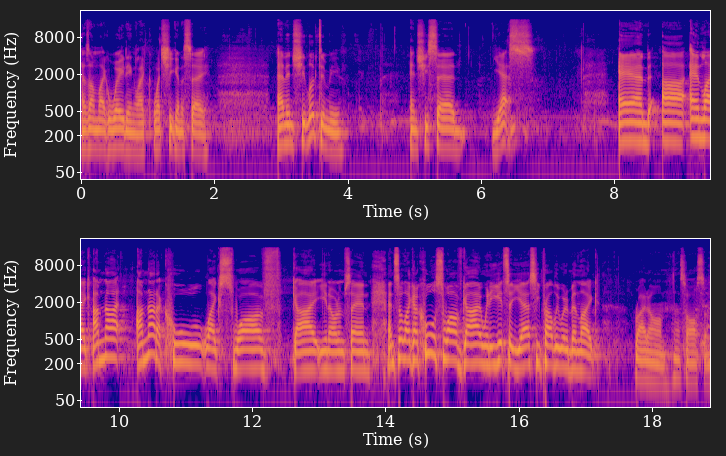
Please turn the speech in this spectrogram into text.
as I'm like waiting, like, what's she going to say? And then she looked at me and she said, yes. And uh, and like I'm not I'm not a cool like suave guy, you know what I'm saying? And so like a cool suave guy, when he gets a yes, he probably would have been like, right on, that's awesome.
